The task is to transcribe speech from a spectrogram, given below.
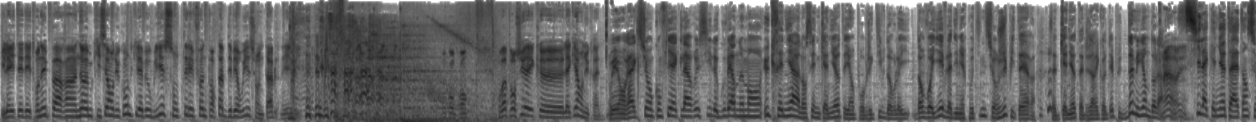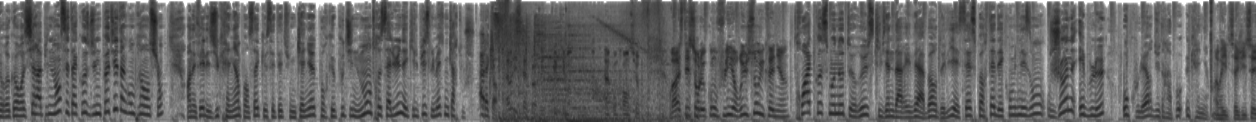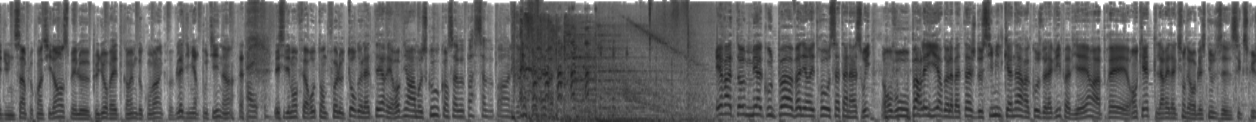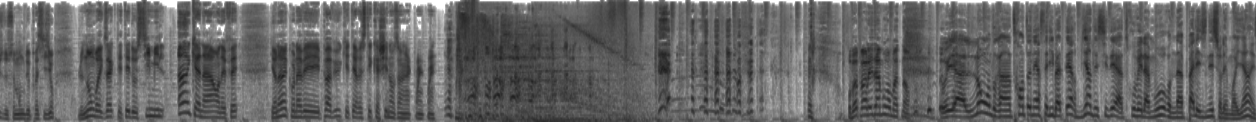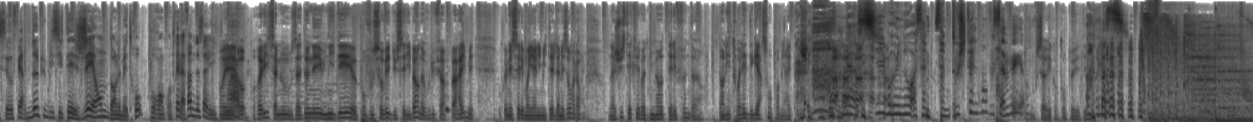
Il a été détrôné par un homme qui s'est rendu compte qu'il avait oublié son téléphone portable déverrouillé sur une table. Et oui. On comprend. On va poursuivre avec euh, la guerre en Ukraine. Oui, en réaction au conflit avec la Russie, le gouvernement ukrainien a lancé une cagnotte ayant pour objectif d'envoyer d'envoyer Vladimir Poutine sur Jupiter. Cette cagnotte a déjà récolté plus de 2 millions de dollars. Ah oui. Si la cagnotte a atteint ce record aussi rapidement, c'est à cause d'une petite incompréhension. En effet, les Ukrainiens pensaient que c'était une cagnotte pour que Poutine montre sa lune et qu'il puisse lui mettre une cartouche. Ah d'accord. Ah oui, d'accord, oui, effectivement. Incompréhension. On va rester sur le conflit russo-ukrainien. Trois cosmonautes russes qui viennent d'arriver à bord de l'ISS portaient des combinaisons jaunes et bleues aux couleurs du drapeau ukrainien. Ah oui, il s'agissait d'une simple coïncidence, mais le plus dur va être quand même de convaincre Vladimir Poutine. Hein. Ouais. Décidément, faire autant de fois le tour de la Terre et revenir à Moscou, quand ça veut pas, ça veut pas, hein, les gars. Eratom mea culpa va des satanas. Oui, on vous parlait hier de l'abattage de 6000 canards à cause de la grippe aviaire. Après enquête, la rédaction des Robles News s'excuse de ce manque de précision. Le nombre exact était de 6001 canards, en effet. Il y en a un qu'on n'avait pas vu qui était resté caché dans un coin-coin. On va parler d'amour maintenant. Oui, à Londres, un trentenaire célibataire bien décidé à trouver l'amour n'a pas lésiné sur les moyens et s'est offert deux publicités géantes dans le métro pour rencontrer la femme de sa vie. Oui, Wow. Aurélie, ça nous a donné une idée euh, pour vous sauver du célibat. On a voulu faire pareil, mais vous connaissez les moyens limités de la maison. Alors, on a juste écrit votre numéro de téléphone dans, dans les toilettes des garçons au premier étage. Merci Bruno, Ah, ça, ça me touche tellement, vous savez. hein. Vous savez quand on peut aider.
